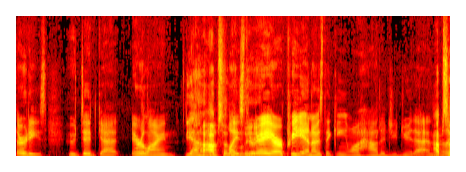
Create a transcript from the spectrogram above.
30s who did get airline Yeah, uh, flights through absolutely. ARP, and I was thinking, well, how did you do that? And they were like, yeah,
